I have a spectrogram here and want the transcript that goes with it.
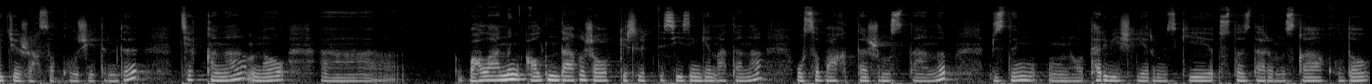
өте жақсы қолжетімді. Тек қана мынау баланың алдындағы жауапкершілікті сезінген ата ана осы бағытта жұмыстанып біздің тәрбиешілерімізге ұстаздарымызға қолдау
